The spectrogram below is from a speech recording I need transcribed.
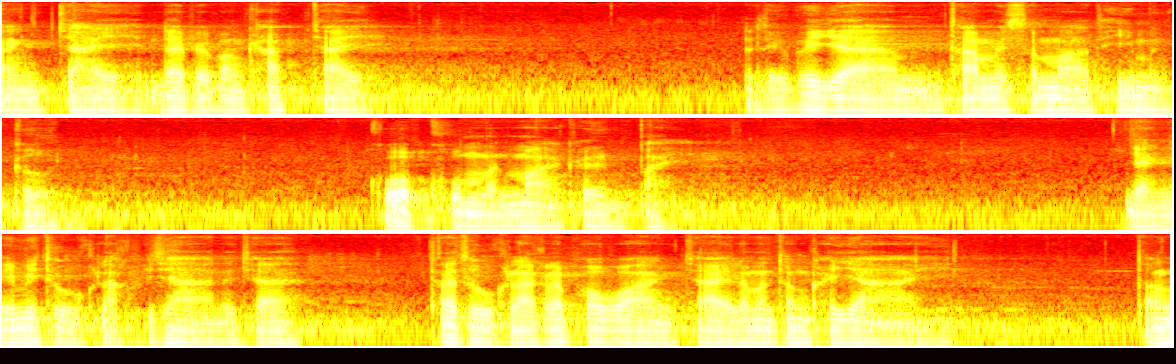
ตั้งใจได้ไปบังคับใจ หรือพยายามทำให้สมาธิมันเกิด ควบคุมมันมากเกินไป อย่างนี้ไม่ถูกหลักวิชานะจ๊ะ ถ้าถูกหลักแล้วพอวางใจแล้วมันต้องขยาย ต้อง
